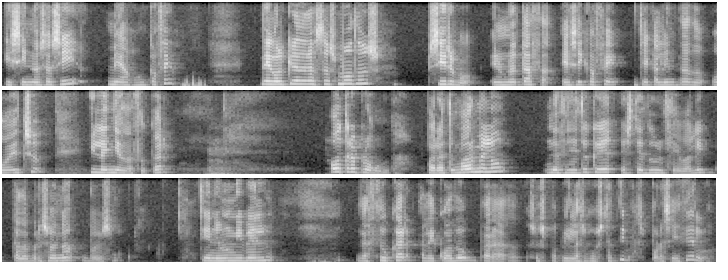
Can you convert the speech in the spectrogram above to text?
Y si no es así, me hago un café. De cualquiera de los dos modos, sirvo en una taza ese café ya calentado o hecho y le añado azúcar. Otra pregunta. Para tomármelo necesito que esté dulce, ¿vale? Cada persona pues tiene un nivel de azúcar adecuado para sus papilas gustativas, por así decirlo.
